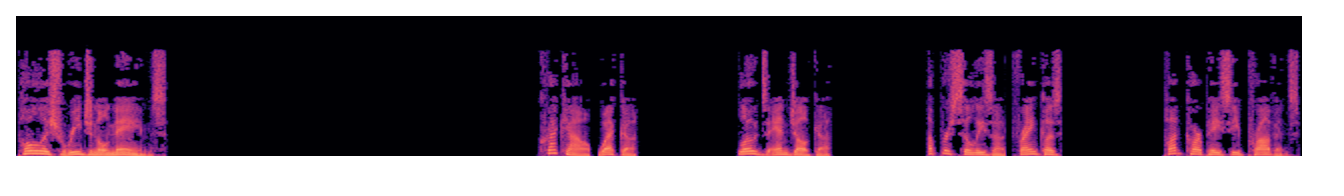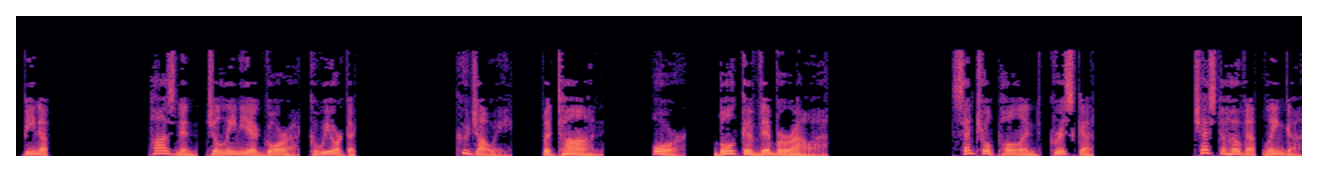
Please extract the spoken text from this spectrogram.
Polish regional names Krakow, Weka. Lodz Angelka. Upper Silesia, Frankos Podkarpacy Province, Bina. Poznan, Jelenia Gora, Kawiorka. Kujawy Baton, or Bulka Wyborowa Central Poland, Gryska. Czestochowa, Linga.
